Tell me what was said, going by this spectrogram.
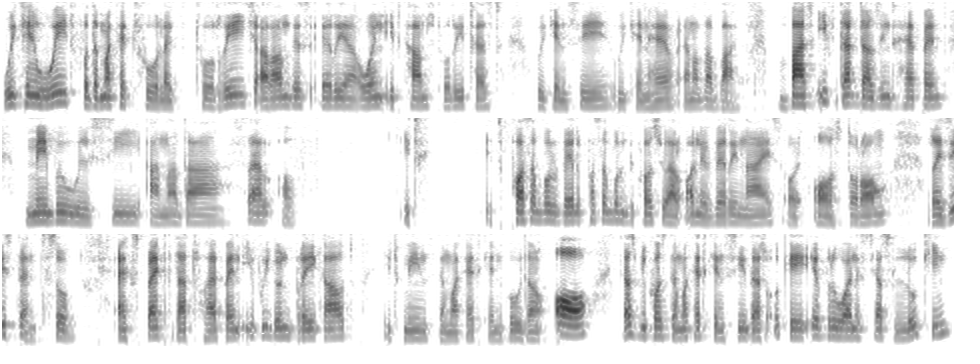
we can wait for the market to like to reach around this area. When it comes to retest we can see we can have another buy. But if that doesn't happen maybe we'll see another sell off. It it's possible very possible because we are on a very nice or, or strong resistant. So expect that to happen. If we don't break out it means the market can go down. Or just because the market can see that okay everyone is just looking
